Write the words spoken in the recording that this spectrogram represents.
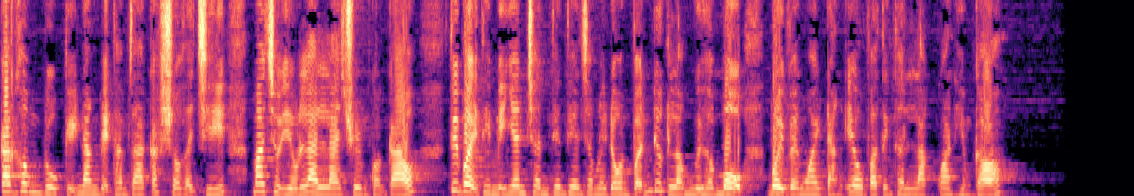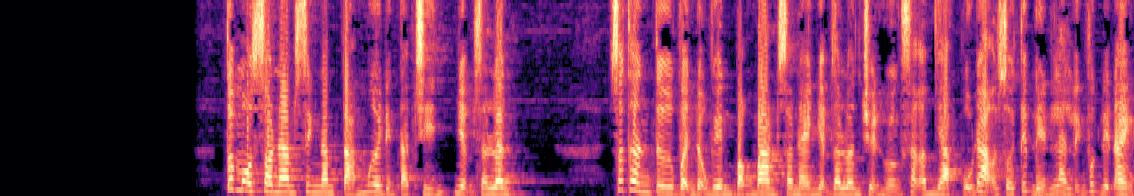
càng không đủ kỹ năng để tham gia các show giải trí, mà chủ yếu là livestream quảng cáo. Tuy vậy thì mỹ nhân Trần Thiên Thiên trong lời đồn vẫn được lòng người hâm mộ bởi vẻ ngoài đáng yêu và tinh thần lạc quan hiếm có. Top 1 sau nam sinh năm 80 đến 89, Nhậm Gia Luân Xuất thân từ vận động viên bóng bàn, sau này Nhậm Gia Luân chuyển hướng sang âm nhạc, vũ đạo rồi tiếp đến là lĩnh vực điện ảnh.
